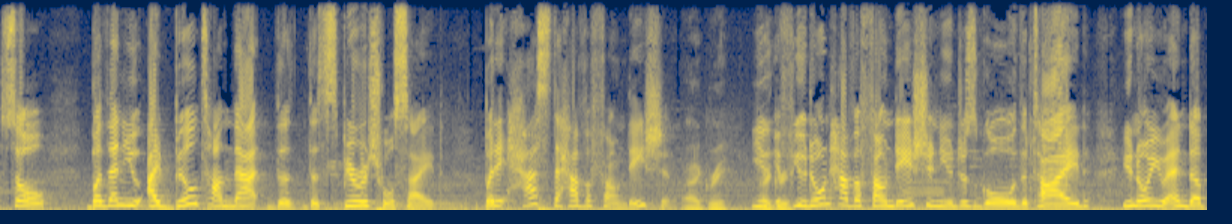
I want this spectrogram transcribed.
So but then you i built on that the the spiritual side but it has to have a foundation. I agree, you, I agree. if you don't have a foundation you just go the tide. You know you end up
